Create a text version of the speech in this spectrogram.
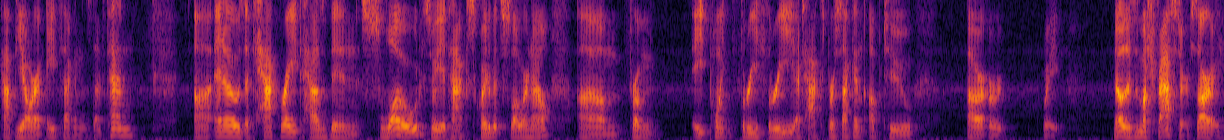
Happy Hour at 8 seconds instead of 10. Uh, Enno's attack rate has been slowed, so he attacks quite a bit slower now, um, from 8.33 attacks per second up to, uh, or wait, no, this is much faster. Sorry,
